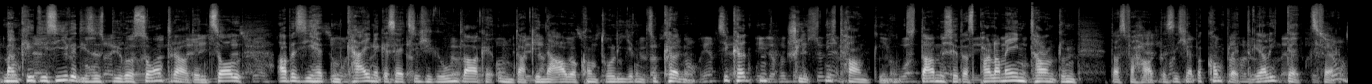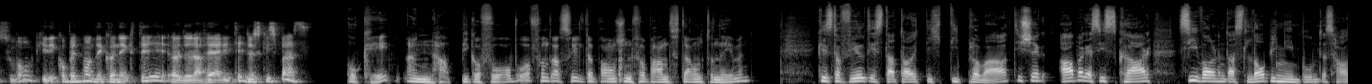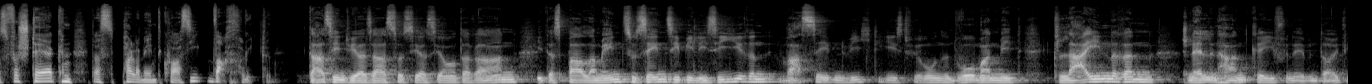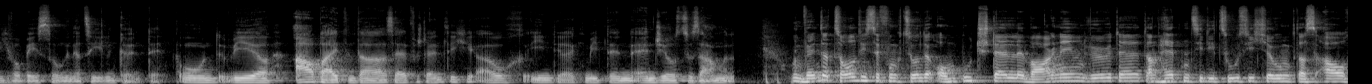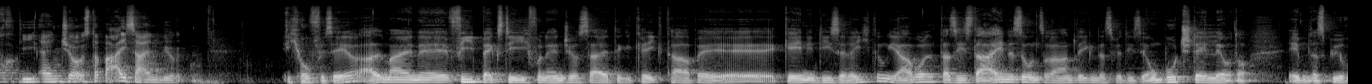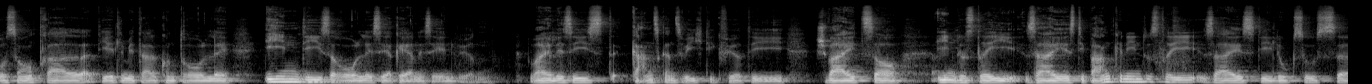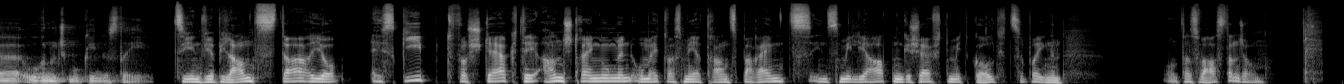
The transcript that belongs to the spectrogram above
Man kritisiere dieses Büro Central, den Zoll, aber sie hätten keine gesetzliche Grundlage, um da genauer kontrollieren zu können. Sie könnten schlicht nicht handeln und da müsse das Parlament handeln. Das verhalte sich aber komplett realitätsfern. Euh, okay, ein happiger Vorwurf und was will der Branchenverband da unternehmen? Christoph Wild ist da deutlich diplomatischer, aber es ist klar, sie wollen das Lobbying im Bundeshaus verstärken, das Parlament quasi wachrütteln. Da sind wir als Assoziation daran, das Parlament zu sensibilisieren, was eben wichtig ist für uns und wo man mit kleineren, schnellen Handgriffen eben deutliche Verbesserungen erzielen könnte. Und wir arbeiten da selbstverständlich auch indirekt mit den NGOs zusammen. Und wenn der Zoll diese Funktion der Ombudsstelle wahrnehmen würde, dann hätten Sie die Zusicherung, dass auch die NGOs dabei sein würden. Ich hoffe sehr. All meine Feedbacks, die ich von NGO-Seite gekriegt habe, äh, gehen in diese Richtung. Jawohl, das ist eines unserer Anliegen, dass wir diese Ombudsstelle oder eben das Büro Central, die Edelmetallkontrolle in dieser Rolle sehr gerne sehen würden weil es ist ganz, ganz wichtig für die Schweizer Industrie, sei es die Bankenindustrie, sei es die Luxus-Uhren- und Schmuckindustrie. Ziehen wir Bilanz, Dario. Es gibt verstärkte Anstrengungen, um etwas mehr Transparenz ins Milliardengeschäft mit Gold zu bringen. Und das war's dann schon.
